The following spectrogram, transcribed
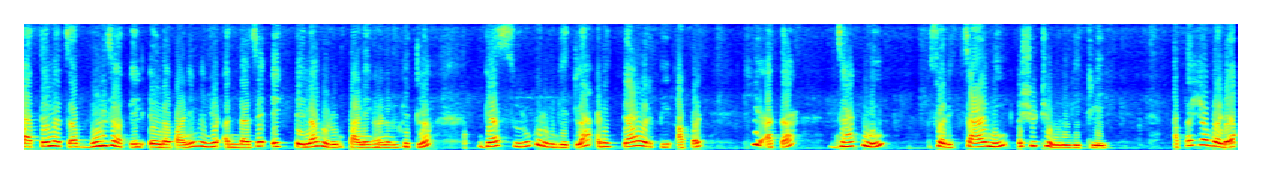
पातेल्याचा बुड जातील एवढं पाणी म्हणजे अंदाजे एक पेला भरून पाणी घालून घेतलं. गॅस सुरू करून घेतला आणि त्यावरती आपण ही आता झाकणी सॉरी चाळणी अशी ठेवून घेतली. आता ह्या वड्या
